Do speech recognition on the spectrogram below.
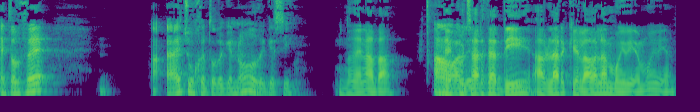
Entonces, ¿ha hecho un gesto de que no o de que sí? No de nada. Ah, de vale. escucharte a ti hablar, que lo hablas muy bien, muy bien.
